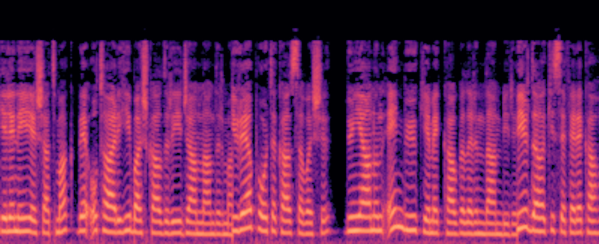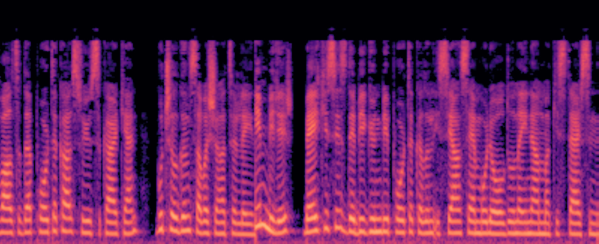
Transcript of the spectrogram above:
geleneği yaşatmak ve o tarihi başkaldırıyı canlandırmak. Yüreğe Portakal Savaşı, dünyanın en büyük yemek kavgalarından biri. Bir dahaki sefere kahvaltıda portakal suyu sıkarken, bu çılgın savaşı hatırlayın. Kim bilir, belki siz de bir gün bir portakalın isyan sembolü olduğuna inanmak istersiniz.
